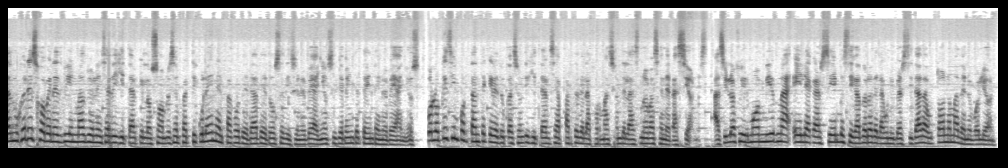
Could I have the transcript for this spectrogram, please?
Las mujeres jóvenes viven más violencia digital que los hombres, en particular en el pago de edad de 12 a 19 años y de 20 a 39 años, por lo que es importante que la educación digital sea parte de la formación de las nuevas generaciones. Así lo afirmó Mirna Elia García, investigadora de la Universidad Autónoma de Nuevo León.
